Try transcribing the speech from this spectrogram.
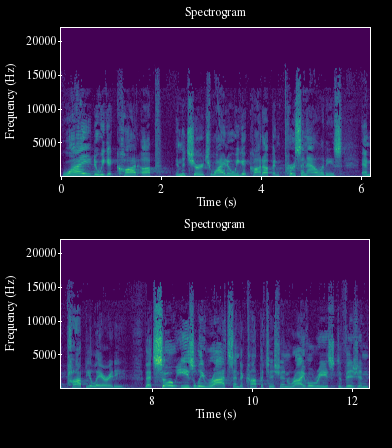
Why do we get caught up in the church? Why do we get caught up in personalities and popularity that so easily rots into competition, rivalries, division,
